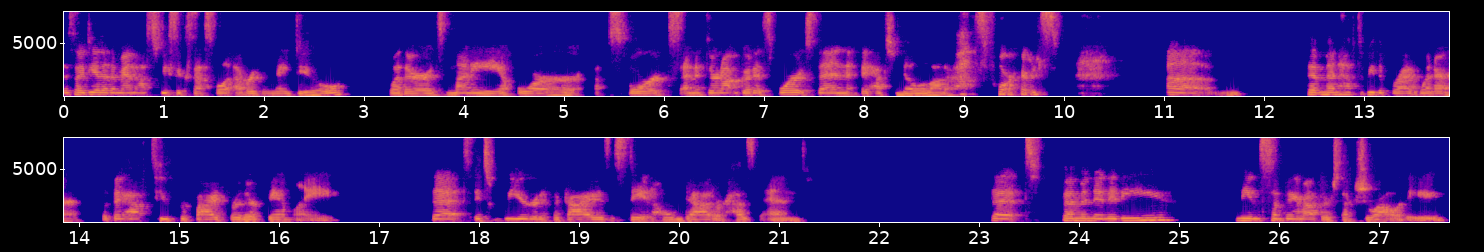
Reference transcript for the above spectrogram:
This idea that a man has to be successful at everything they do whether it's money or uh, sports. And if they're not good at sports, then they have to know a lot about sports. Um, that men have to be the breadwinner, that they have to provide for their family, that it's weird if a guy is a stay at home dad or husband, that femininity means something about their sexuality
